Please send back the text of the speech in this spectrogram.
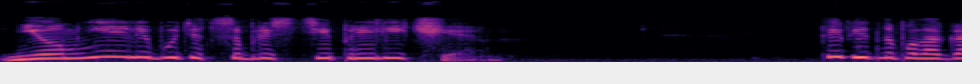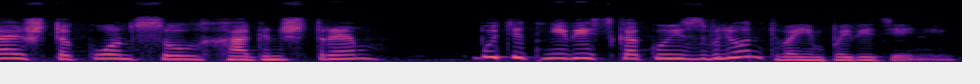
Не умнее ли будет соблюсти приличие? Ты, видно, полагаешь, что консул Хагенштрем будет не весть какой извлен твоим поведением.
